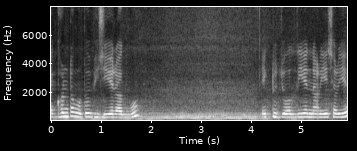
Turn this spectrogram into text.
এক ঘণ্টা মতো ভিজিয়ে রাখব। একটু জল দিয়ে নাড়িয়ে ছাড়িয়ে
